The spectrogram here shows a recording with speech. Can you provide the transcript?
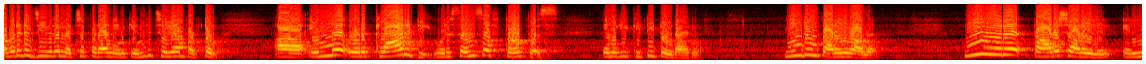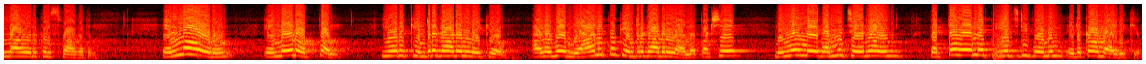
അവരുടെ ജീവിതം മെച്ചപ്പെടാൻ എനിക്ക് എന്ത് ചെയ്യാൻ പറ്റും എന്ന് ഒരു ക്ലാരിറ്റി ഒരു സെൻസ് ഓഫ് പേർപ്പസ് എനിക്ക് കിട്ടിയിട്ടുണ്ടായിരുന്നു. വീണ്ടും പറയുവാണ് ഈ ഒരു പാഠശാലയിൽ എല്ലാവർക്കും സ്വാഗതം. എല്ലാവരും എന്നോടൊപ്പം ഈ ഒരു കിൻഡർ ഗാർഡനിലേക്കോ അല്ലെങ്കിൽ ഞാനിപ്പോ കിൻഡർ ഗാർഡനിലാണ് പക്ഷേ നിങ്ങൾ വന്നു ചേരാൻ പെട്ടെന്ന് പി എച്ച് ഡി പോലും എടുക്കാമായിരിക്കും.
